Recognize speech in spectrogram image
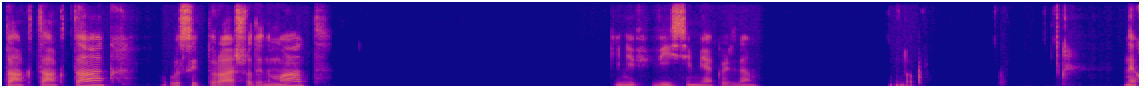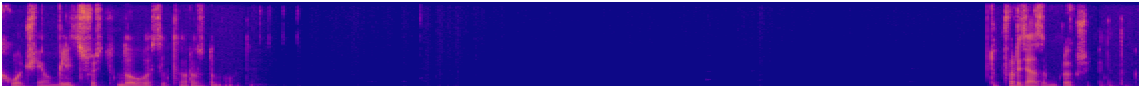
Так, так, так. Висить тура аж один мат. Кінів 8 якось, да? Добре. Не хочу я в бліц щось тут довго роздумувати. Тут ферзя заберу, якщо піде так.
